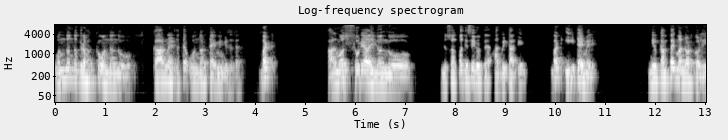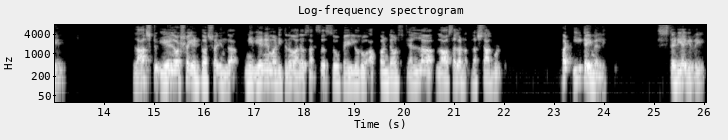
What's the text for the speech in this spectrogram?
ಒಂದೊಂದು ಗ್ರಹಕ್ಕೂ ಒಂದೊಂದು ಕಾರಣ ಇರ್ತದೆ ಒಂದೊಂದು ಟೈಮಿಂಗ್ ಇರ್ತದೆ ಬಟ್ ಆಲ್ಮೋಸ್ಟ್ ಸೂರ್ಯ ಇನ್ನೊಂದು, ಇದು ಸ್ವಲ್ಪ ದಿವಸ ಇರುತ್ತೆ, ಅದ್ ಬಿಟ್ಟಾಕಿ. ಬಟ್ ಈ ಟೈಮಲ್ಲಿ ನೀವು ಕಂಪೇರ್ ಮಾಡಿ ನೋಡ್ಕೊಳ್ಳಿ. ಲಾಸ್ಟ್ ಏಳು ವರ್ಷ, ಎಂಟು ವರ್ಷದಿಂದ ನೀವ್ ಏನೇ ಮಾಡಿದ್ರು ಅದು success failure up and downs ಎಲ್ಲ ಲಾಸ್ ಎಲ್ಲ ನಷ್ಟ ಆಗ್ಬಿಡ್ತು. ಬಟ್ ಈ ಟೈಮಲ್ಲಿ ಸ್ಟಡಿ ಆಗಿರ್ರಿ,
